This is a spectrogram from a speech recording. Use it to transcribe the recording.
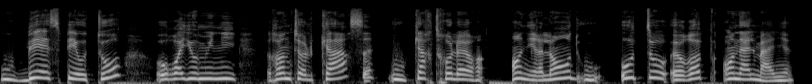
ou BSP Auto. Au Royaume-Uni, Rental Cars ou Cartroller en Irlande ou Auto Europe en Allemagne.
